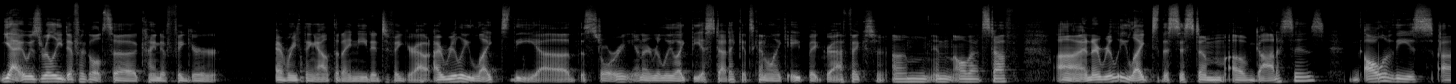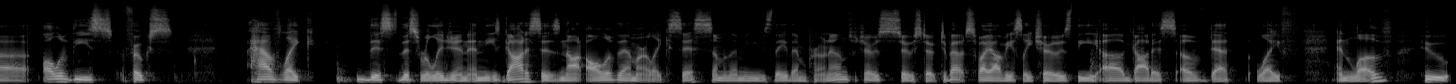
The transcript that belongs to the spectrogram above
yeah, it was really difficult to kind of figure everything out that I needed to figure out. I really liked the uh, the story, and I really liked the aesthetic. It's kind of like eight bit graphics um, and all that stuff. Uh, and I really liked the system of goddesses. All of these, uh, all of these folks have like this this religion and these goddesses not all of them are like cis. Some of them use they them pronouns which i was so stoked about. So i obviously chose the uh, goddess of death life and love who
